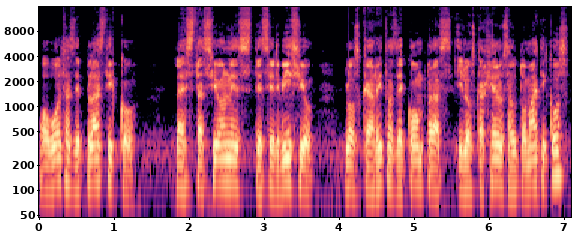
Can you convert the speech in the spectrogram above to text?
o bolsas de plástico, las estaciones de servicio, los carritos de compras y los cajeros automáticos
